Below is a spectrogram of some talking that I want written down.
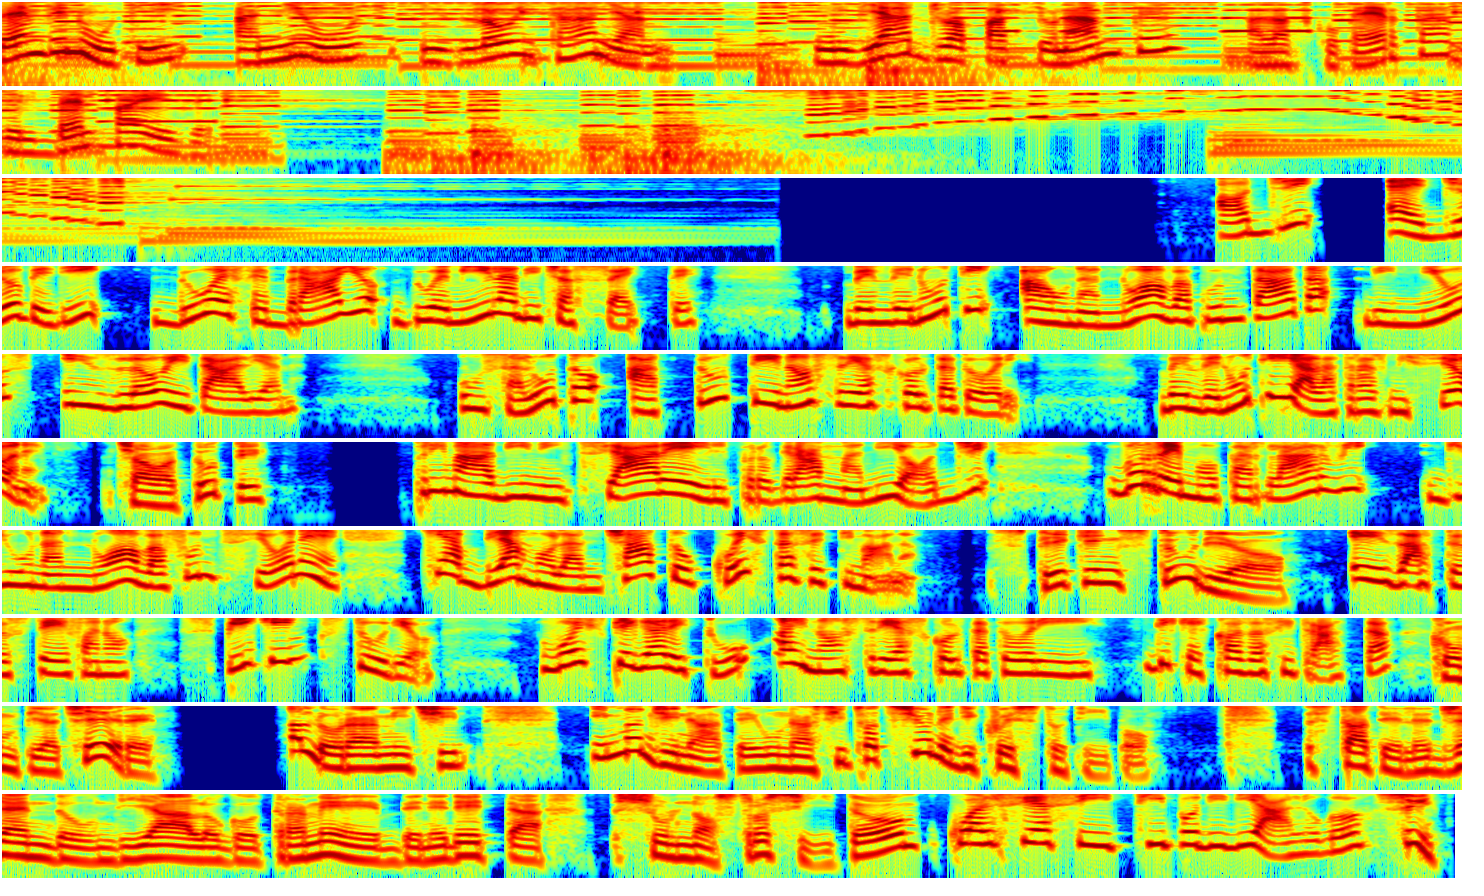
Benvenuti a News in Slow Italian, un viaggio appassionante alla scoperta del bel paese. Oggi è giovedì 2 febbraio 2017. Benvenuti a una nuova puntata di News in Slow Italian. Un saluto a tutti i nostri ascoltatori. Benvenuti alla trasmissione. Ciao a tutti. Prima di iniziare il programma di oggi, vorremmo parlarvi di una nuova funzione che abbiamo lanciato questa settimana. Speaking Studio. Esatto Stefano, Speaking Studio. Vuoi spiegare tu ai nostri ascoltatori di che cosa si tratta? Con piacere. Allora, amici, immaginate una situazione di questo tipo. State leggendo un dialogo tra me e Benedetta sul nostro sito. Qualsiasi tipo di dialogo? Sì.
